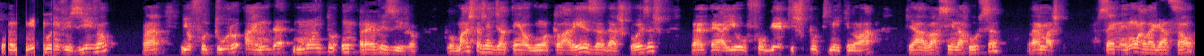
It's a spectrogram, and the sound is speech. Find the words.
o inimigo invisível né, e o futuro ainda muito imprevisível. Por mais que a gente já tenha alguma clareza das coisas, né, tem aí o foguete Sputnik no ar, que é a vacina russa, né, mas sem nenhuma alegação,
